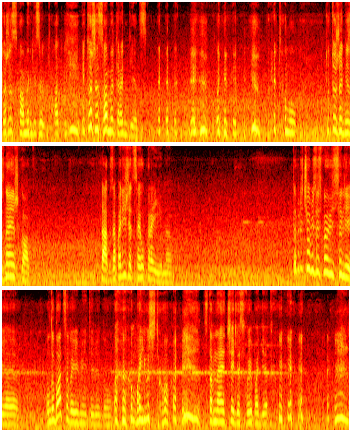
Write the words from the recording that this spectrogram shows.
то же самый результат. И то же самый трандец. Поэтому тут уже не знаешь как. Так, Запоріжжя це Україна. Да при чем здесь повеселее? Улыбаться вы имеете в виду? Боюсь, что ставная челюсть выпадет.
